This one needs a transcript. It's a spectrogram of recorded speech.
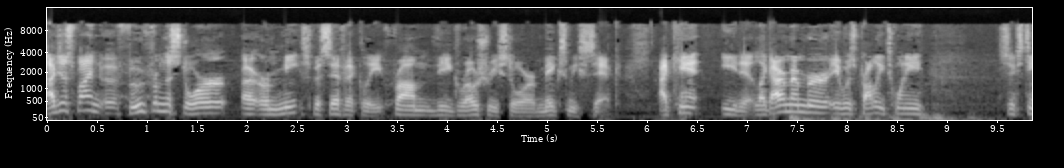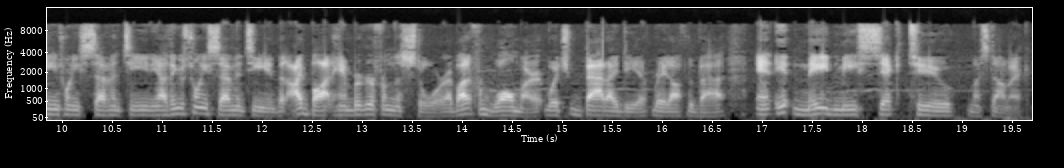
I just find uh, food from the store uh, or meat specifically from the grocery store makes me sick. I can't eat it. Like I remember it was probably 2016, 2017. Yeah, I think it was 2017 that I bought hamburger from the store. I bought it from Walmart, which bad idea right off the bat, and it made me sick to my stomach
